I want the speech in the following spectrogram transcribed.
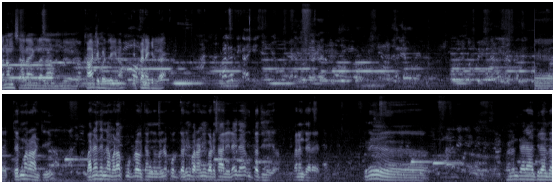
பணம் சாராயங்களெல்லாம் வந்து காட்சிப்படுத்துறீங்கன்னா விற்பனைக்கு இல்லை. தென்மராட்சி வனதின்ன வள கூட்டுறவு சங்கங்கள்னு கொத்தடி பரணி வடசாலையில் இதை உற்பத்தி செய்கிறோம் பனஞ்சேர இது பனஞ்சேராத்தில் அந்த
